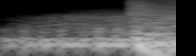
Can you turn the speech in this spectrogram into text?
you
